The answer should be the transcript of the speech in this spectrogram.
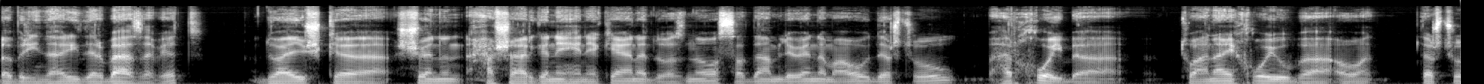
بە برینداری دەربازە بێت دوایش کە شوێنن حەشارگە نەهێنەکەیانە دۆزنەوە سەدام لەوێ نەماوە و دەرچۆ و هەر خۆی بە توانای خۆی و بە ئەوە دەرچۆ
